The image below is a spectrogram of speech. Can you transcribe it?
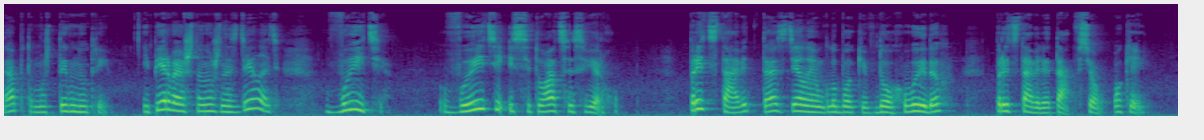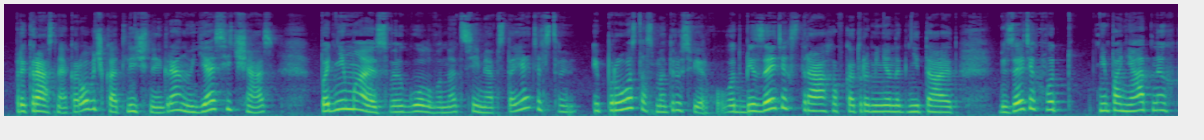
да, потому что ты внутри. И первое, что нужно сделать, выйти, выйти из ситуации сверху. Представить, да, сделаем глубокий вдох-выдох, представили, так, все, окей, прекрасная коробочка, отличная игра, но я сейчас поднимаю свою голову над всеми обстоятельствами и просто смотрю сверху. Вот без этих страхов, которые меня нагнетают, без этих вот непонятных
